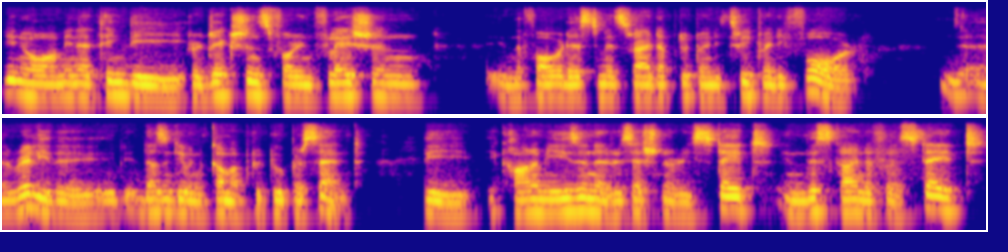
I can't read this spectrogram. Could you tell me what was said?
you know, I mean, I think the projections for inflation in the forward estimates right up to 23, 24, uh, really the, it doesn't even come up to 2%. The economy is in a recessionary state. In this kind of a state,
